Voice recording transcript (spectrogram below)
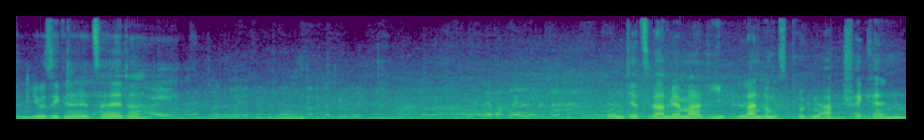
Der Musical-Zelte. Und jetzt werden wir mal die Landungsbrücken abchecken.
